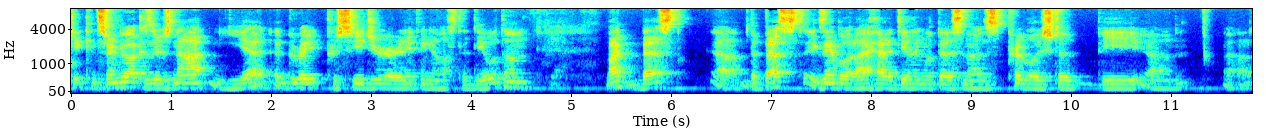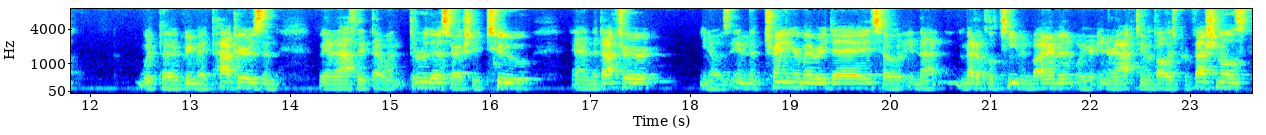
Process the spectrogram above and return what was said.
get concerned about because there's not yet a great procedure or anything else to deal with them. Yeah. My best, uh, the best example that I had of dealing with this, and I was privileged to be um, uh, with the Green Bay Packers, and we had an athlete that went through this, or actually two, and the doctor, you know, is in the training room every day, so in that medical team environment where you're interacting with all these professionals,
